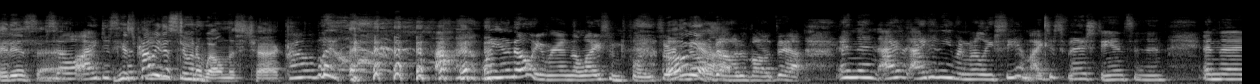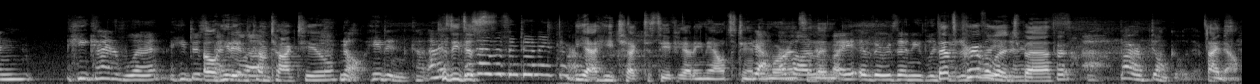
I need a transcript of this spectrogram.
It isn't. So I just he was probably just doing a wellness check. Probably. well, you know he ran the license plates. There's Oh, no yeah. doubt about that. And then I, I didn't even really see him. I just finished dancing, and then he kind of went. He just. Oh, he didn't come talk to you? No, he didn't come. 'Cause he just- I wasn't doing anything wrong. Yeah, he checked to see if you had any outstanding Yeah, warrants, and if, then I, if there was any That's privilege, reason. Beth. But- Barb, don't go there. I know.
